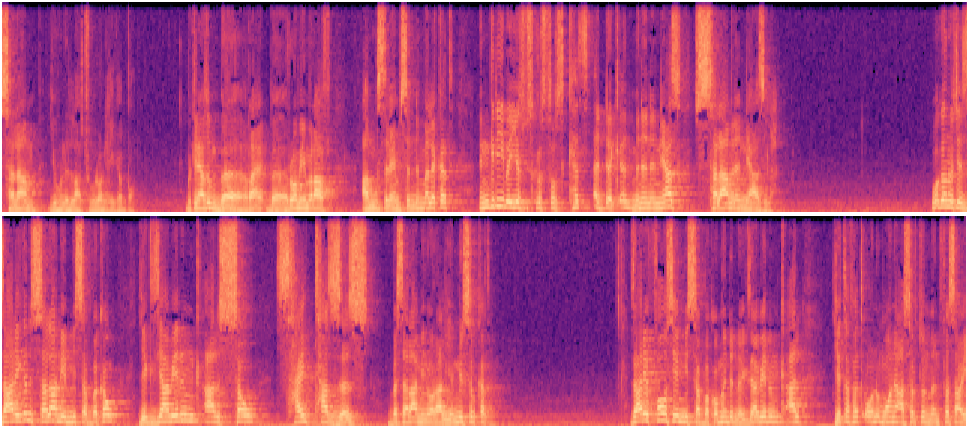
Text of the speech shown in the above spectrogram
ሰላም ይሁንላችሁ ብሎ ነው የገባው። ምክንያቱም በሮሜ ምዕራፍ አምስት ላይም ስንመለከት እንግዲህ በኢየሱስ ክርስቶስ ከጸደቅን ምንን እንያዝ? ሰላምን እንያዝ ይላል። ወገኖች ዛሬ ግን ሰላም የሚሰበከው የእግዚአብሔርን ቃል ሰው ሳይታዘዝ በሰላም ይኖራል የሚል ስብከት ነው። ዛሬ ፈውስ የሚሰበከው ምንድን ነው? የእግዚአብሔርን ቃል የተፈጥሮንም ሆነ አስርቱን መንፈሳዊ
